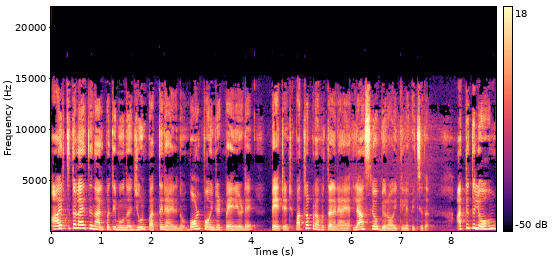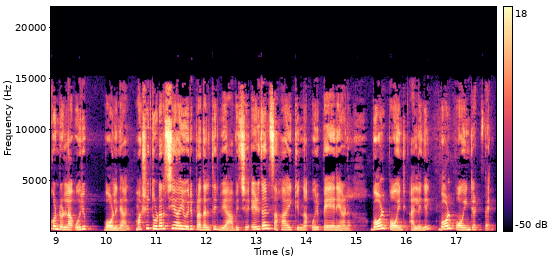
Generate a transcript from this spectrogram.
ആയിരത്തി തൊള്ളായിരത്തി നാൽപ്പത്തി മൂന്ന് ജൂൺ പത്തിനായിരുന്നു ബോൾ പോയിന്റഡ് പേനയുടെ പേറ്റന്റ് പത്രപ്രവർത്തകനായ ലാസ്ലോ ബിറോയ്ക്ക് ലഭിച്ചത്. അറ്റത്ത് ലോഹം കൊണ്ടുള്ള ഒരു ബോളിനാൽ മഷി തുടർച്ചയായി ഒരു പ്രതലത്തിൽ വ്യാപിച്ച് എഴുതാൻ സഹായിക്കുന്ന ഒരു പേനയാണ് ബോൾ പോയിന്റ് അല്ലെങ്കിൽ ബോൾ പോയിന്റഡ് പെൻ.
